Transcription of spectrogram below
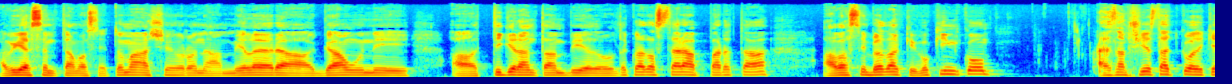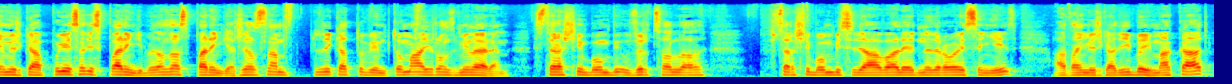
a viděl jsem tam vlastně Tomáše Horona, Millera, Gauny a Tigran tam byl, taková ta stará parta a vlastně byl tam taky Vokínko a já jsem přišel taťko a mi říká, podívej se na ty sparingy, byl tam na sparingy. A říkal jsem tam, teďka to vím, Tomáš Hron s Millerem, strašně bomby u zrcadla, strašně bomby si dávali, nedarovali se nic. A tam mi říká, když budeš makat,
